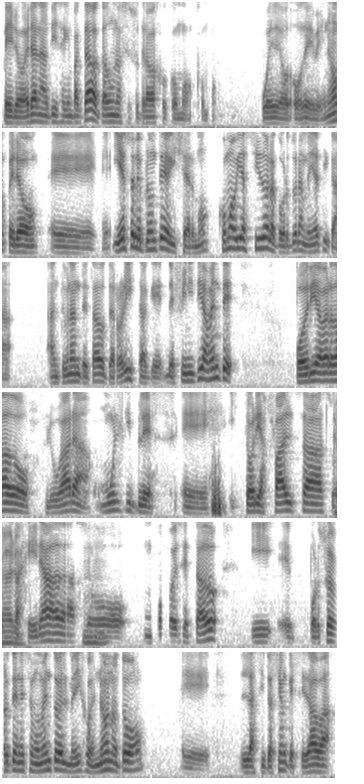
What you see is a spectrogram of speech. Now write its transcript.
pero era la noticia que impactaba, cada uno hace su trabajo como, como puede o, debe, ¿no? Pero, eh, y eso le pregunté a Guillermo, ¿cómo había sido la cobertura mediática ante un atentado terrorista que definitivamente podría haber dado lugar a múltiples eh, historias falsas o exageradas o un poco de ese estado. Y eh, por suerte en ese momento él me dijo que no notó eh, la situación que se daba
